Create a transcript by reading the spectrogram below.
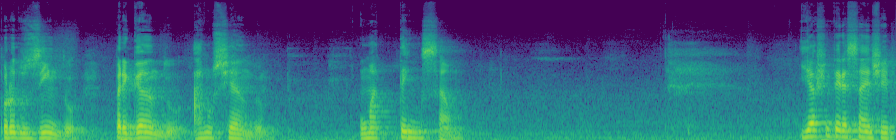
produzindo, pregando, anunciando. Uma tensão. E acho interessante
